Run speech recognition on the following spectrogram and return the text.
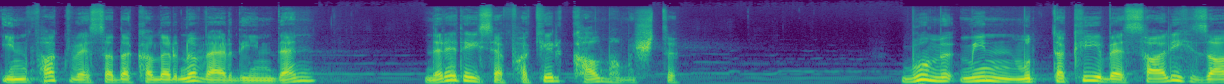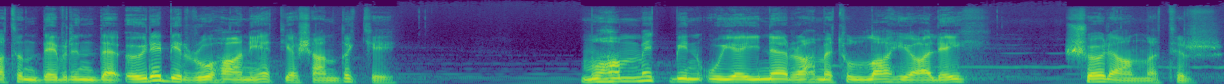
infak ve sadakalarını verdiğinden neredeyse fakir kalmamıştı. Bu mümin, muttaki ve salih zatın devrinde öyle bir ruhaniyet yaşandı ki, Muhammed bin Uyeyne rahmetullahi aleyh şöyle anlatır.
